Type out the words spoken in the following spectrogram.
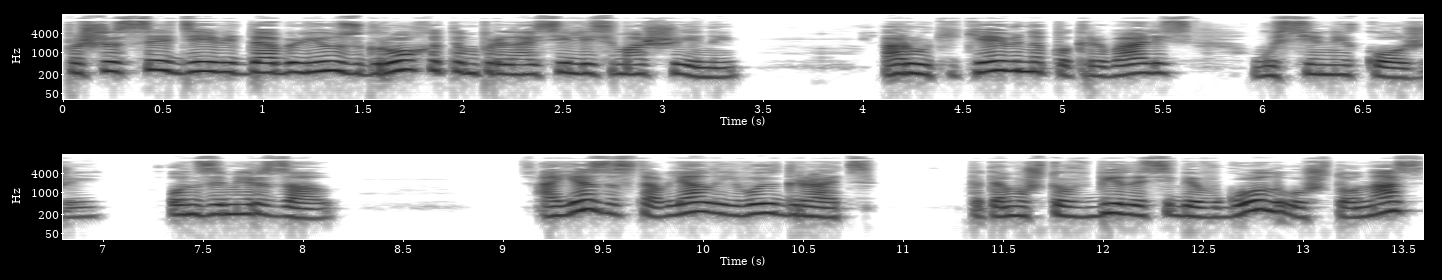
по шоссе 9W с грохотом проносились машины, а руки Кевина покрывались гусиной кожей. Он замерзал а я заставляла его играть, потому что вбила себе в голову, что у нас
